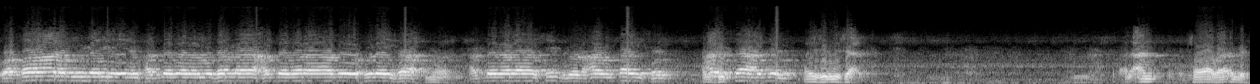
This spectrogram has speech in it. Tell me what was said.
وقال ابن جرير حدثنا المثنى حدثنا أبو حذيفة نعم. حدثنا شبل عن قيس عن سعد. قيس بن سعد؟ العن صواب ابن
